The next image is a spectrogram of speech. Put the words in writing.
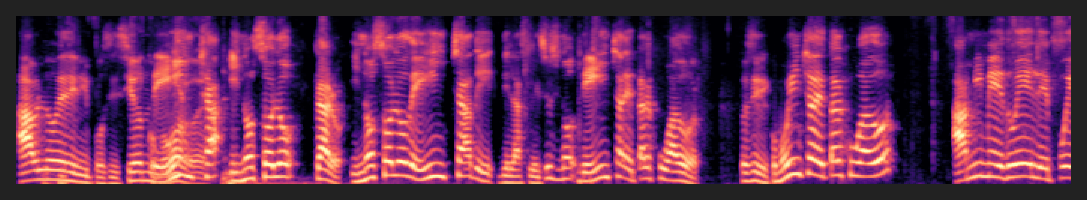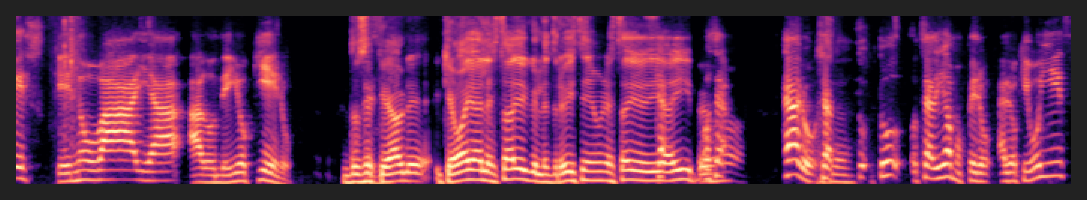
hablo desde mi posición de hincha y no solo, claro, y no solo de hincha de, de, la selección, sino de hincha de tal jugador. Entonces, como hincha de tal jugador, a mí me duele pues que no vaya a donde yo quiero. Entonces, que hable, que vaya al estadio y que lo entrevisten en un estadio y diga ahí, pero o sea, claro, o sea, tú, o sea, digamos, pero a lo que voy es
